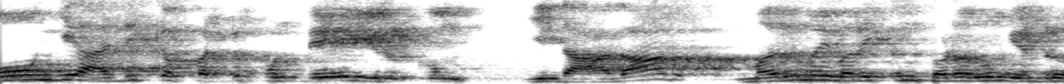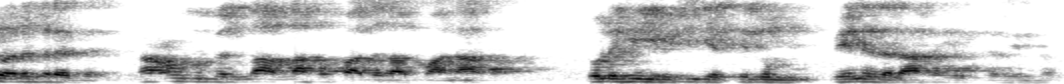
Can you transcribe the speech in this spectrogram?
ஓங்கி அடிக்கப்பட்டு கொண்டே இருக்கும். இந்த அதாப் மறுமை வரைக்கும் தொடரும் என்று வருகிறது. அவுதுபில்லா அல்லாஹ் பாதுகாப்பானாக. தொழுகை விஷயத்திலும் வேண்டுதலாக இருக்க வேண்டும்.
